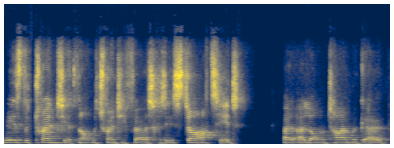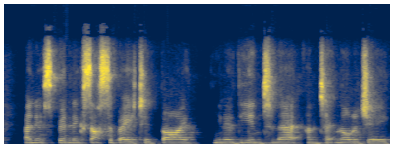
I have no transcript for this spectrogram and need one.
it is the 20th not the 21st because it started a, a long time ago and it's been exacerbated by you know the internet and technology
